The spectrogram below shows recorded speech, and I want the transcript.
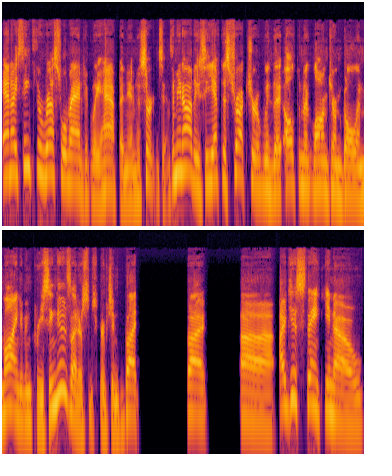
And I think the rest will magically happen in a certain sense. I mean, obviously, you have to structure it with the ultimate long-term goal in mind of increasing newsletter subscription. But, but uh, I just think you know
